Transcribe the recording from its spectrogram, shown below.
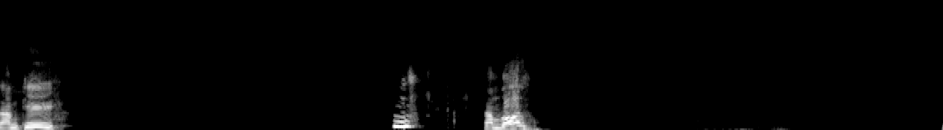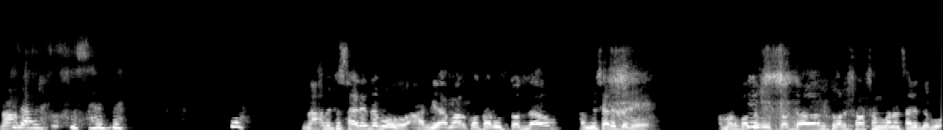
নাম কি? নাম বল। না আমি তো সাইডে দেবো। আগে আমার কথার উত্তর দাও, আমি সাইডে দেবো। আমার কথার উত্তর দাও আমি তোমার সসম্মানে সাইডে দেবো।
